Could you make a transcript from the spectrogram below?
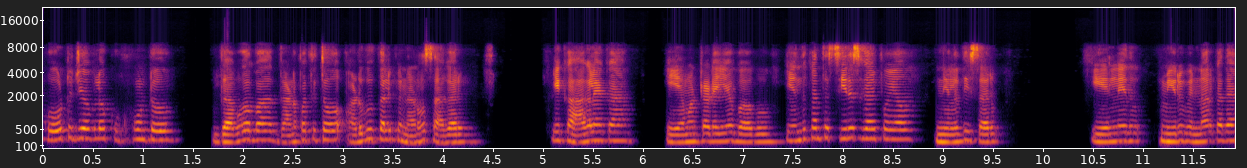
కోటు జేబులో కుక్కుంటూ గబగబా గణపతితో అడుగు కలిపి నడవసాగారు. ఇక ఆగలేక ఏమంటాడయ్యా బాబు ఎందుకంత సీరియస్గా అయిపోయావు? నిలదీశారు. ఏం లేదు మీరు విన్నారు కదా?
